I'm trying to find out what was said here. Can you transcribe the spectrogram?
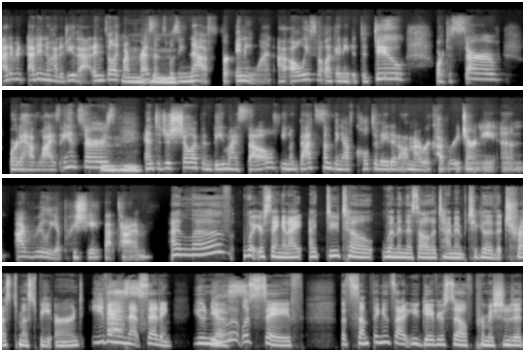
I didn't, I didn't know how to do that. I didn't feel like my mm-hmm. presence was enough for anyone. I always felt like I needed to do or to serve or to have wise answers mm-hmm. and to just show up and be myself. You know, that's something I've cultivated on my recovery journey. And I really appreciate that time. I love what you're saying. And I, I do tell women this all the time, in particular, that trust must be earned, even yes. in that setting. You knew yes. it was safe, but something inside you gave yourself permission to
